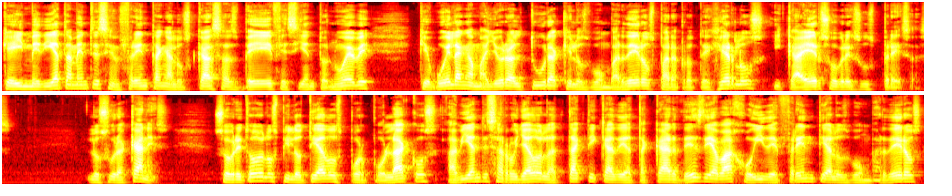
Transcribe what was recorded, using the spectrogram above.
que inmediatamente se enfrentan a los cazas BF-109 que vuelan a mayor altura que los bombarderos para protegerlos y caer sobre sus presas. Los huracanes, sobre todo los piloteados por polacos, habían desarrollado la táctica de atacar desde abajo y de frente a los bombarderos,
